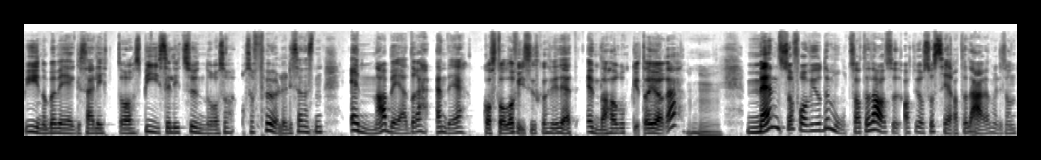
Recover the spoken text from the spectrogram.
begynne å bevege seg litt og spise litt sunnere, og så, og så føler de seg nesten enda bedre enn det kosthold og fysisk aktivitet enda har rukket å gjøre. Mm. Men så får vi jo det motsatte, da. Altså at vi også ser at det er en veldig sånn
